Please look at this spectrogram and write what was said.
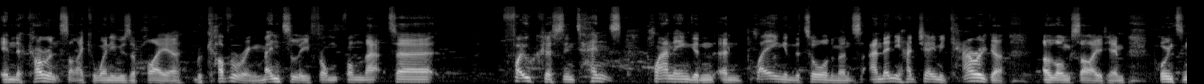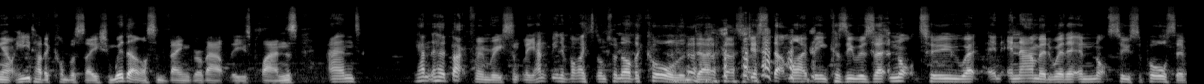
in the current cycle when he was a player, recovering mentally from from that uh, focus, intense planning and, and playing in the tournaments. And then you had Jamie Carragher alongside him, pointing out he'd had a conversation with Arsene Wenger about these plans. And he hadn't heard back from him recently. He hadn't been invited onto another call, and uh, suggested that might have been because he was uh, not too uh, enamored with it and not too supportive.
